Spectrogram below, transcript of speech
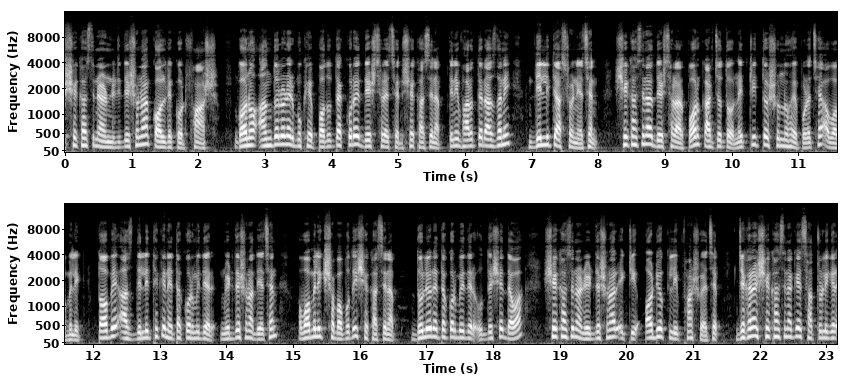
শেখ হাসিনার নির্দেশনা কল রেকর্ড ফাঁস। গণ আন্দোলনের মুখে পদত্যাগ করে দেশ ছেড়েছেন শেখ হাসিনা। তিনি ভারতের রাজধানী দিল্লিতে আশ্রয় নিয়েছেন। শেখ হাসিনা দেশ ছাড়ার পর কার্যত নেতৃত্ব শূন্য হয়ে পড়েছে আওয়ামী লীগ। তবে আজ দিল্লি থেকে নেতাকর্মীদের নির্দেশনা দিয়েছেন আওয়ামী লীগ সভাপতি শেখ হাসিনা। দলীয় নেতাকর্মীদের উদ্দেশ্যে দেওয়া শেখ হাসিনার নির্দেশনার একটি অডিও ক্লিপ ফাঁস হয়েছে, যেখানে শেখ হাসিনাকে ছাত্রলীগের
